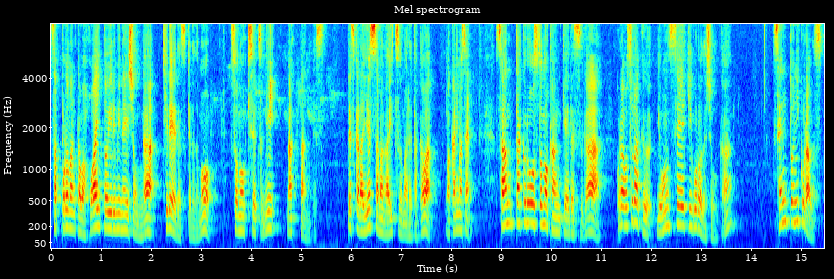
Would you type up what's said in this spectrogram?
札幌なんかはホワイトイルミネーションが綺麗ですけれどもその季節になったんです。ですからイエス様がいつ生まれたかは分かりません。サンタクロースとの関係ですがこれはおそらく4世紀頃でしょうかセント・ニコラウス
